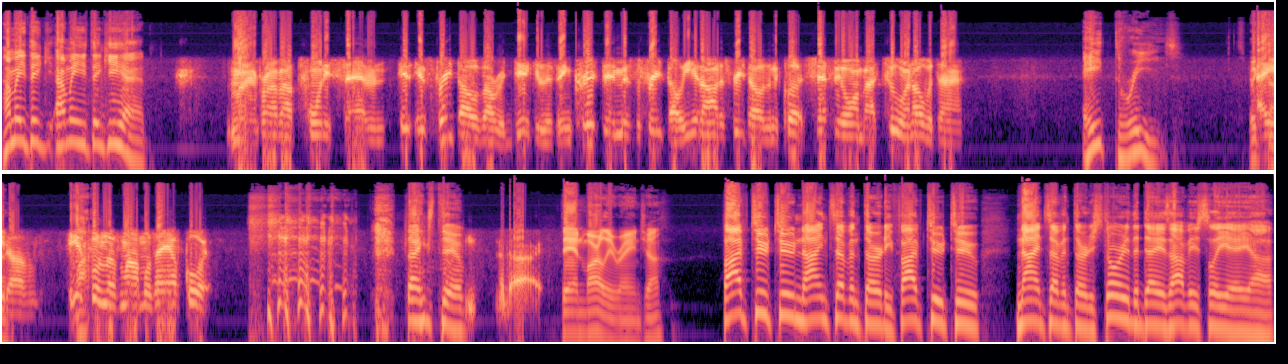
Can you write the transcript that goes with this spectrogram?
How many think how many you think he had? Man, probably about 27. His, his free throws are ridiculous. And Chris didn't miss a free throw. He hit all his free throws in the clutch. Sheffield won by two in overtime. Eight threes. Eight time. of them. He's Wow. pulling up from almost half court. Thanks, Tim. All right. Dan Majerle range, huh? 522-9730. 522-9730. Story of the day is obviously a uh,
